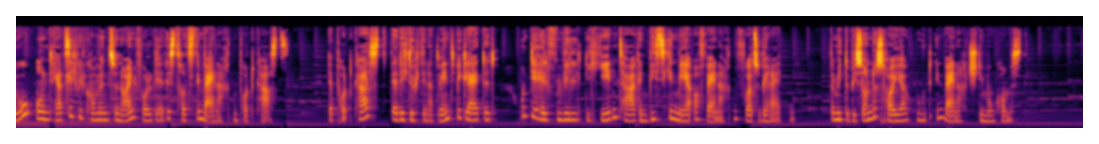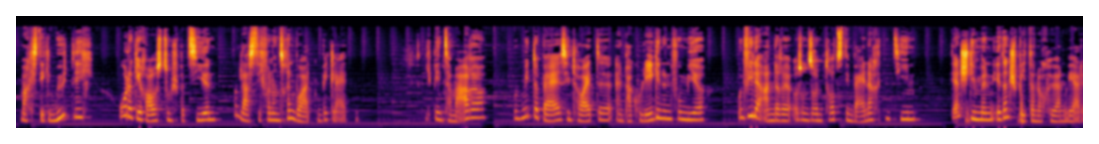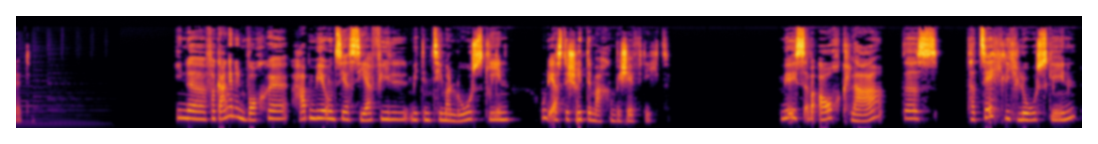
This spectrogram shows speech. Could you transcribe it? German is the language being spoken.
Hallo und herzlich willkommen zur neuen Folge des Trotzdem Weihnachten Podcasts. Der Podcast, der dich durch den Advent begleitet und dir helfen will, dich jeden Tag ein bisschen mehr auf Weihnachten vorzubereiten, damit du besonders heuer gut in Weihnachtsstimmung kommst. Mach es dir gemütlich oder geh raus zum Spazieren und lass dich von unseren Worten begleiten. Ich bin Tamara und mit dabei sind heute ein paar Kolleginnen von mir und viele andere aus unserem Trotzdem Weihnachten Team, deren Stimmen ihr dann später noch hören werdet. In der vergangenen Woche haben wir uns ja sehr viel mit dem Thema Losgehen und erste Schritte machen beschäftigt. Mir ist aber auch klar, dass tatsächlich losgehen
